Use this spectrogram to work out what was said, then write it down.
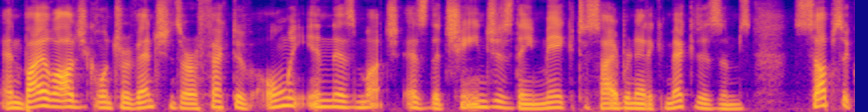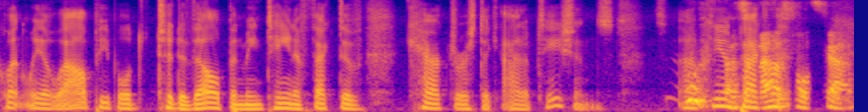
and biological interventions are effective only in as much as the changes they make to cybernetic mechanisms subsequently allow people to develop and maintain effective characteristic adaptations. Uh, can you unpack That's a Scott.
